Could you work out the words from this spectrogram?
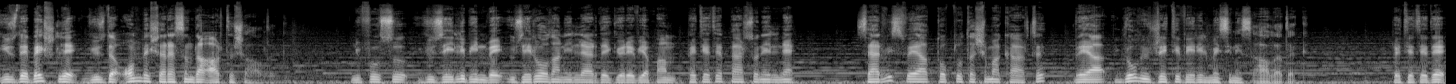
%5 ile %15 arasında artış aldık. Nüfusu 150 bin ve üzeri olan illerde görev yapan PTT personeline servis veya toplu taşıma kartı veya yol ücreti verilmesini sağladık. PTT'de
